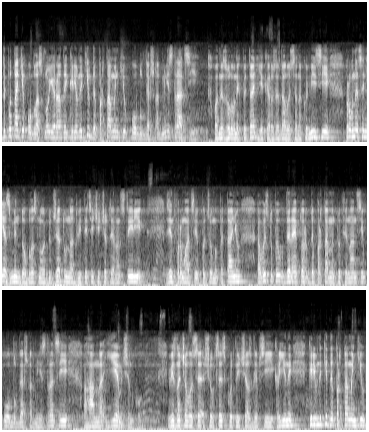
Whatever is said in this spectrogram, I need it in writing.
депутатів обласної ради, керівників департаментів облдержадміністрації. Одне з головних питань, яке розглядалося на комісії, про внесення змін до обласного бюджету на 2014 рік. З інформацією по цьому питанню виступив директор департаменту фінансів облдержадміністрації Ганна Ємченко. Відзначалося, що в цей скрутний час для всієї країни керівники департаментів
